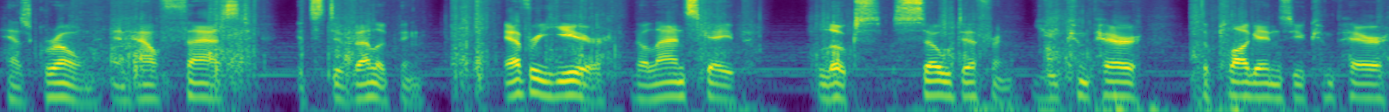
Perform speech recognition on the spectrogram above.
has grown and how fast it's developing. Every year, the landscape looks so different. You compare the plugins, you compare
